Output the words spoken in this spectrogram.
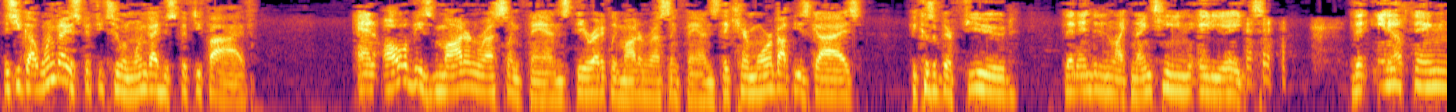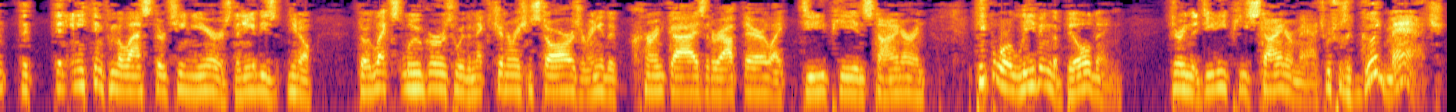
is you got one guy who's 52 and one guy who's 55, and all of these modern wrestling fans, theoretically modern wrestling fans, they care more about these guys because of their feud that ended in like 1988 than anything that than anything from the last 13 years than any of these you know the Lex Lugers who are the next generation stars or any of the current guys that are out there like DDP and Steiner. And people were leaving the building during the DDP Steiner match which was a good match.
